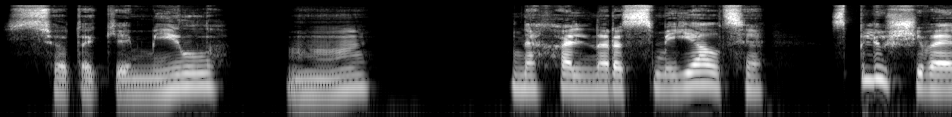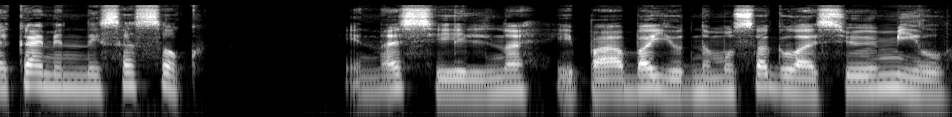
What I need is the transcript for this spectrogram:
все таки мил, м, Нахально рассмеялся, сплющивая каменный сосок. «И насильно, и по обоюдному согласию мил.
